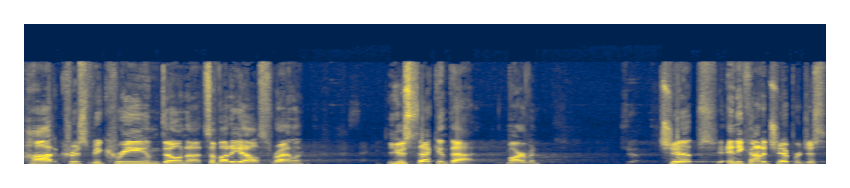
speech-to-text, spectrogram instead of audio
Hot, Krispy Kreme donut. Somebody else, Rylan? You second that, Marvin? Chips. Any kind of chip or just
